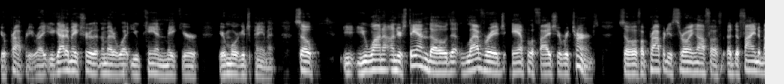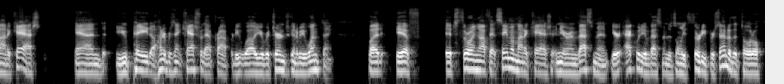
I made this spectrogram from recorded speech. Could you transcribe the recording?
your property, right? You got to make sure that no matter what, you can make your your mortgage payment. So you, you want to understand though that leverage amplifies your returns. So if a property is throwing off a, a defined amount of cash and you paid 100% cash for that property, well, your return is going to be one thing. But if it's throwing off that same amount of cash and your investment, your equity investment is only 30% of the total,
